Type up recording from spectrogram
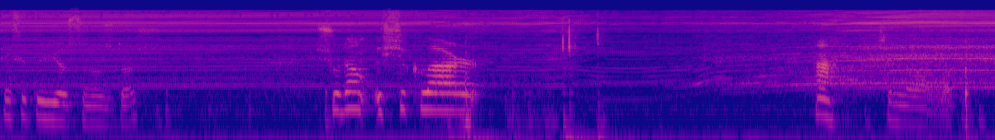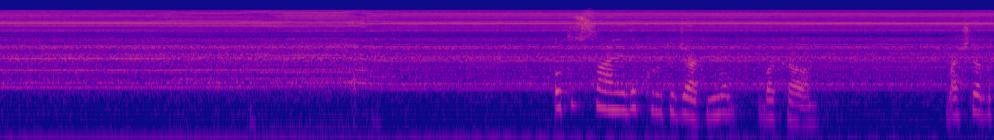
Sesi duyuyorsunuzdur. Şuradan ışıklar Hah şimdi var 30 saniyede kurutacak mı bakalım. Başladık.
